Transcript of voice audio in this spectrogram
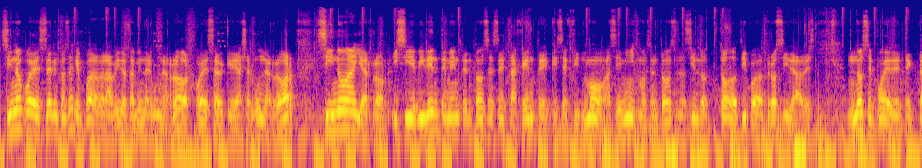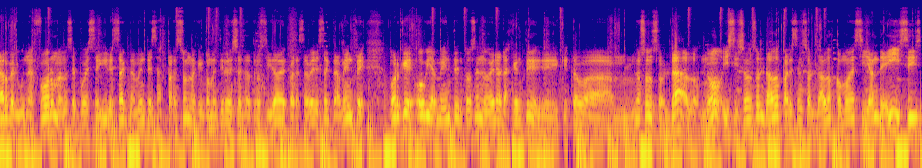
si no puede ser entonces que pueda haber habido también algún error, puede ser que haya algún error, si no hay error, y si evidentemente entonces esta gente que se filmó a sí mismos, entonces haciendo todo tipo de atrocidades, no se puede detectar de alguna forma, no se puede seguir exactamente esas personas que cometieron esas atrocidades para saber exactamente, porque obviamente entonces no era la gente eh, que estaba, mm, no son soldados, ¿no? Y si son soldados, parecen soldados, como decían, de ISIS,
